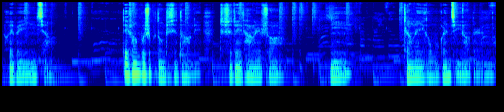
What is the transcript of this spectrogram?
会被影响。对方不是不懂这些道理，只是对他来说。你成了一个无关紧要的人了。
